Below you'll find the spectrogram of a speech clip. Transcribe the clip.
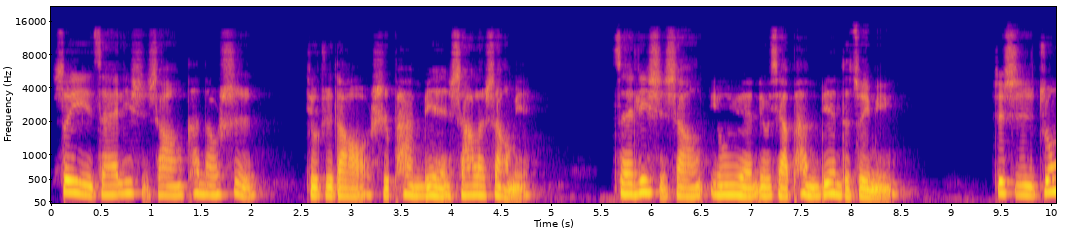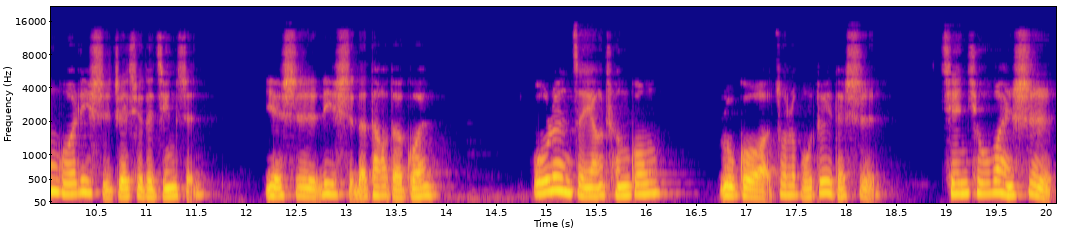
所以在历史上看到弑，就知道是叛变杀了上面，在历史上永远留下叛变的罪名。这是中国历史哲学的精神，也是历史的道德观。无论怎样成功，如果做了不对的事，千秋万世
